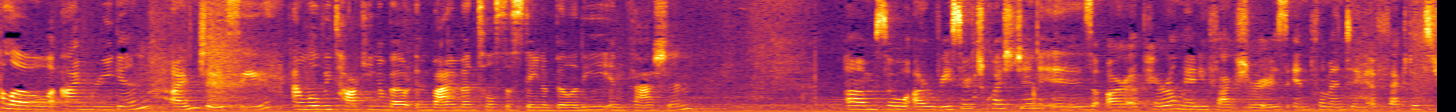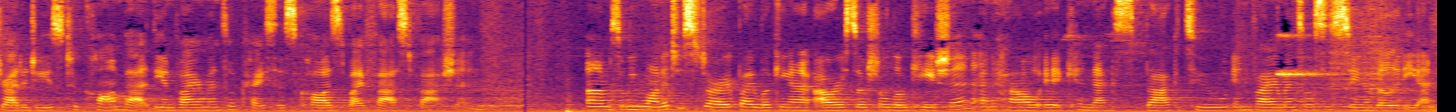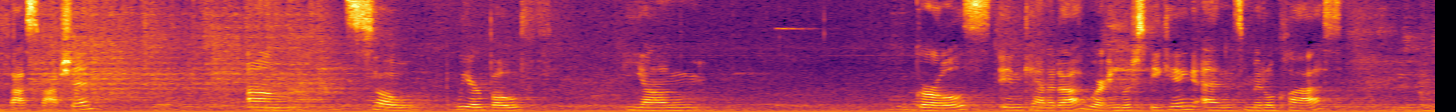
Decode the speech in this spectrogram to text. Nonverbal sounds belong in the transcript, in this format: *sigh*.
Hello, I'm Regan, I'm JC. and we'll be talking about environmental sustainability in fashion. Um, so, our research question is Are apparel manufacturers implementing effective strategies to combat the environmental crisis caused by fast fashion? Um, so, we wanted to start by looking at our social location and how it connects back to environmental sustainability and fast fashion. Um, so, we are both young girls in Canada who are English speaking and middle class.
